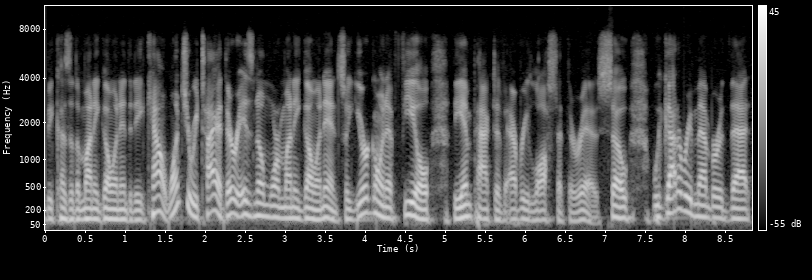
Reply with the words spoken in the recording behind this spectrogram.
because of the money going into the account. Once you retire there is no more money going in. So you're going to feel the impact of every loss that there is. So we got to remember that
